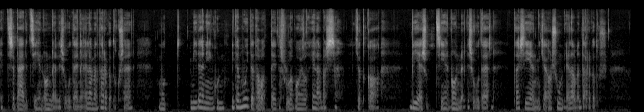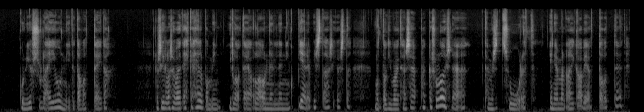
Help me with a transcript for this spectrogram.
että sä päädyt siihen onnellisuuteen ja elämän tarkoitukseen. Mutta mitä, niin kun, mitä muita tavoitteita sulla voi olla elämässä, jotka vie sut siihen onnellisuuteen tai siihen, mikä on sun elämän tarkoitus? kun jos sulla ei ole niitä tavoitteita, no silloin sä voit ehkä helpommin iloita ja olla onnellinen niin kuin pienemmistä asioista. Mutta toki voithan sä, vaikka sulla olisi nämä tämmöiset suuret, enemmän aikaa vievät tavoitteet,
